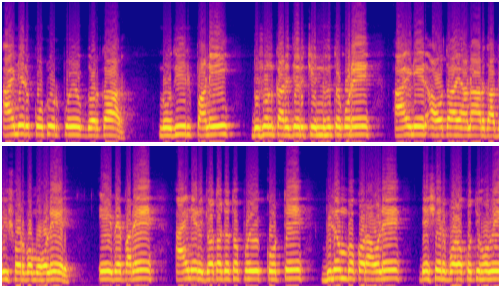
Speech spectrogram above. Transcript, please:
আইনের কঠোর প্রয়োগ দরকার। নদীর পানি দূষণকারীদের চিহ্নিত করে আইনের আওতায় আনার দাবি সর্বমহলের। এই ব্যাপারে আইনের যথাযথ প্রয়োগ করতে বিলম্ব করা হলে দেশের বড় ক্ষতি হবে।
